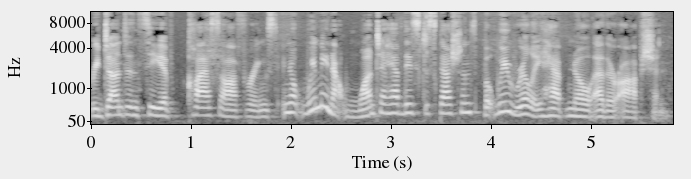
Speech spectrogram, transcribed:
redundancy of class offerings. You know, we may not want to have these discussions, but we really have no other option.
